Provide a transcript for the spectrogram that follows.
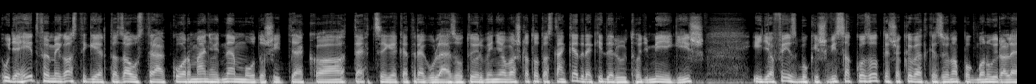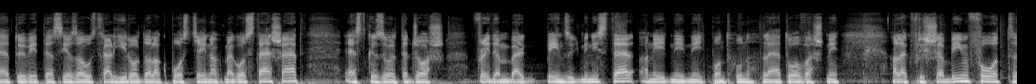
Ugye hétfőn még azt ígérte az ausztrál kormány, hogy nem módosítják a tech cégeket regulázó törvényjavaslatot, aztán kedre kiderült, hogy mégis, így a Facebook is visszakozott, és a következő napokban újra lehetővé teszi az ausztrál híroldalak posztjainak megosztását. Ezt közölte Josh Friedenberg pénzügyminiszter, a 444.hu-n lehet olvasni a legfrissebb infót.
